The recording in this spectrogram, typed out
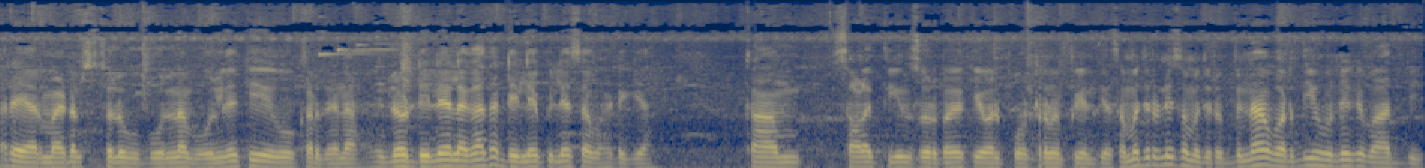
अरे यार मैडम से चलो वो बोलना भूल गए कि वो कर देना। जो डिले लगा था डिले पिले सब हट गया। काम साढ़े तीन सौ रुपये केवल पोर्टर में पेल दिया। समझ रहे हो, नहीं समझ रहे हो? बिना वर्दी होने के बाद भी।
